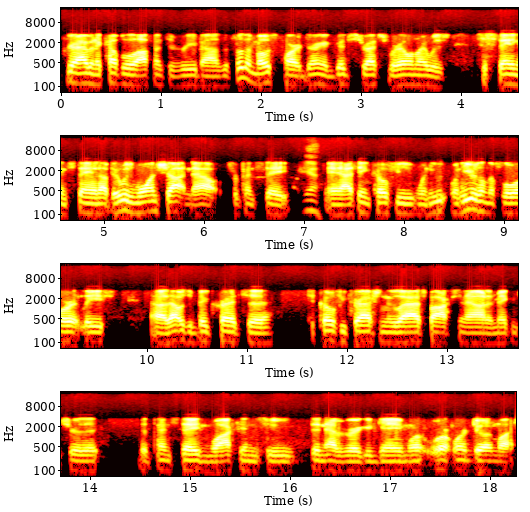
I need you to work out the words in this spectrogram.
grabbing a couple of offensive rebounds. But for the most part, during a good stretch where Illinois was sustaining and staying up, it was one shot and out for Penn State. Yeah. And I think Kofi, when he when he was on the floor, at least uh, that was a big credit to to Kofi crashing the glass, boxing out, and making sure that the Penn State and Watkins, who didn't have a very good game, weren't, weren't doing much.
